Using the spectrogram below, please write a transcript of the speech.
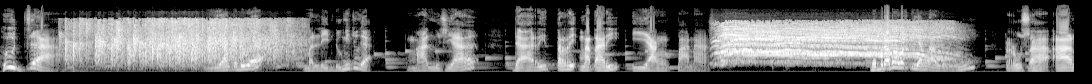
hujan. Yang kedua, melindungi juga manusia dari terik matahari yang panas. Beberapa waktu yang lalu, perusahaan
